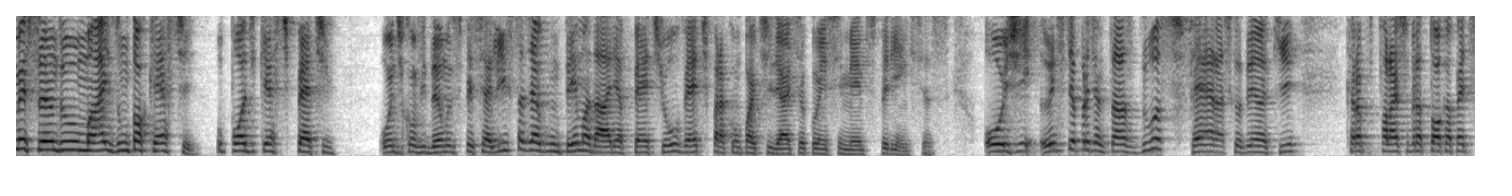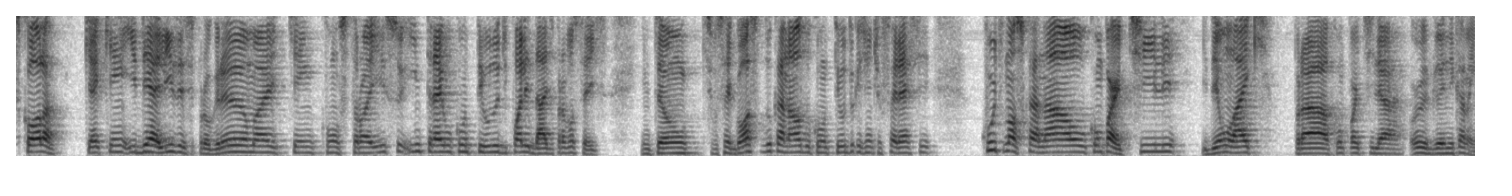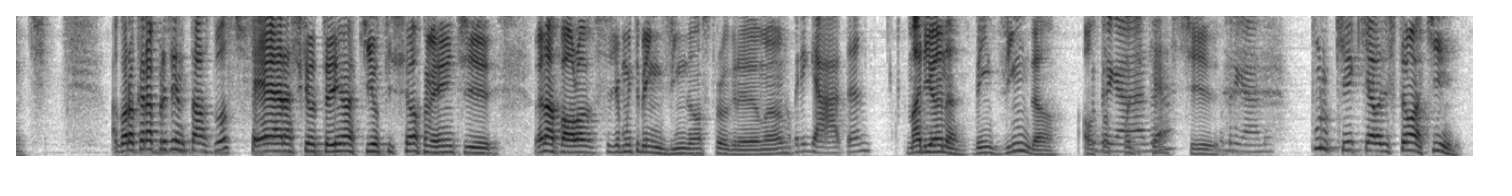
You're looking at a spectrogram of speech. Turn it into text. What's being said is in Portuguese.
Começando mais um Tocast, o podcast Pet, onde convidamos especialistas em algum tema da área Pet ou Vet para compartilhar seu conhecimento e experiências. Hoje, antes de apresentar as duas feras que eu tenho aqui, quero falar sobre a Toca Pet Escola, que é quem idealiza esse programa e quem constrói isso e entrega um conteúdo de qualidade para vocês. Então, se você gosta do canal, do conteúdo que a gente oferece, curte o nosso canal, compartilhe e dê um like para compartilhar organicamente. Agora eu quero apresentar as duas feras que eu tenho aqui oficialmente. Ana Paula, seja muito bem-vinda ao nosso programa. Obrigada. Mariana, bem-vinda ao Obrigada. podcast. Obrigada. Por que, que elas estão aqui?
